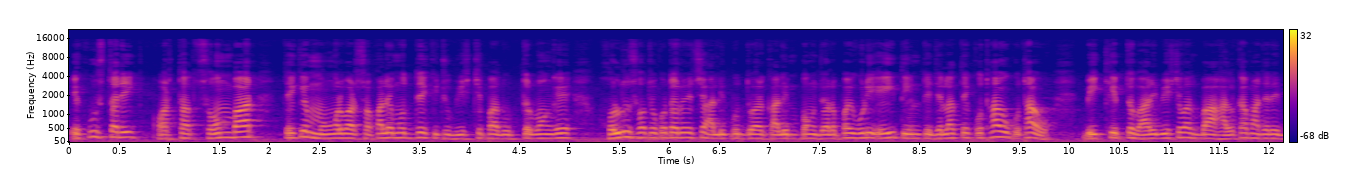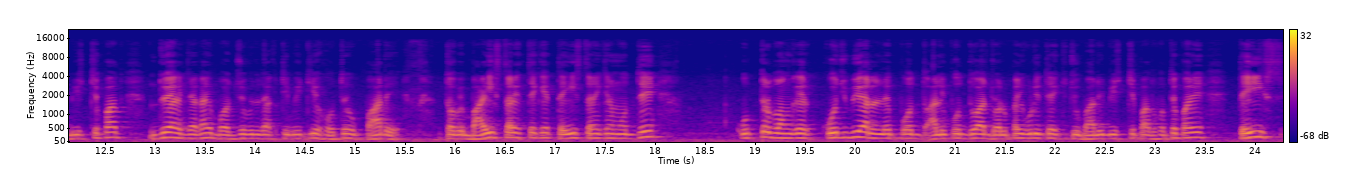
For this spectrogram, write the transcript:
একুশ তারিখ, অর্থাৎ সোমবার থেকে মঙ্গলবার সকালের মধ্যে কিছু বৃষ্টিপাত উত্তরবঙ্গে। হলুদ সতর্কতা রয়েছে আলিপুরদুয়ার, কালিম্পং, জলপাইগুড়ি। এই তিনটি জেলাতে কোথাও কোথাও বিক্ষিপ্ত ভারী বৃষ্টিপাত বা হালকা মাঝারি বৃষ্টিপাত দু এক জায়গায় বজ্রবিদ্যুৎ অ্যাক্টিভিটি হতেও পারে। তবে বাইশ তারিখ থেকে তেইশ তারিখের মধ্যে উত্তরবঙ্গের কোচবিহার আলিপুর আলিপুরদুয়ার জলপাইগুড়িতে কিছু ভারী বৃষ্টিপাত হতে পারে। তেইশ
